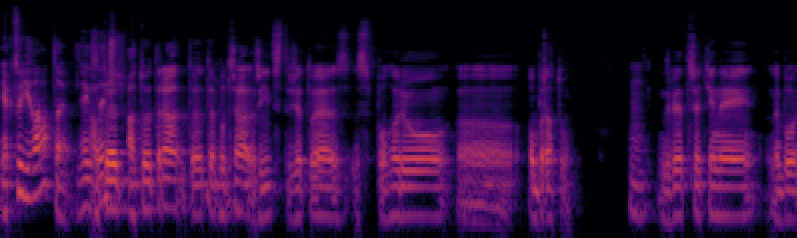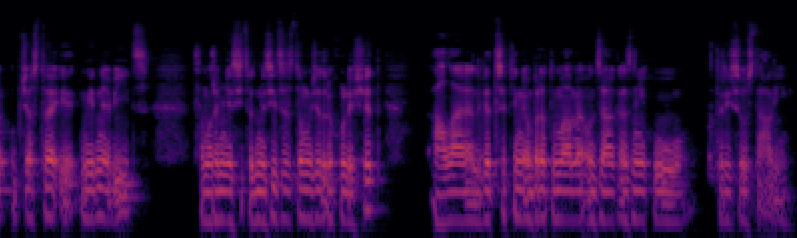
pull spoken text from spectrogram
Jak to děláte? Jak a, to je, a to je teda to je, to je potřeba říct, že to je z, z pohledu uh, obratu. Hmm. Dvě třetiny, nebo občas to je i mírně víc. Samozřejmě měsíc od měsíce se to může trochu lišit, ale dvě třetiny obratu máme od zákazníků, kteří jsou stálí.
